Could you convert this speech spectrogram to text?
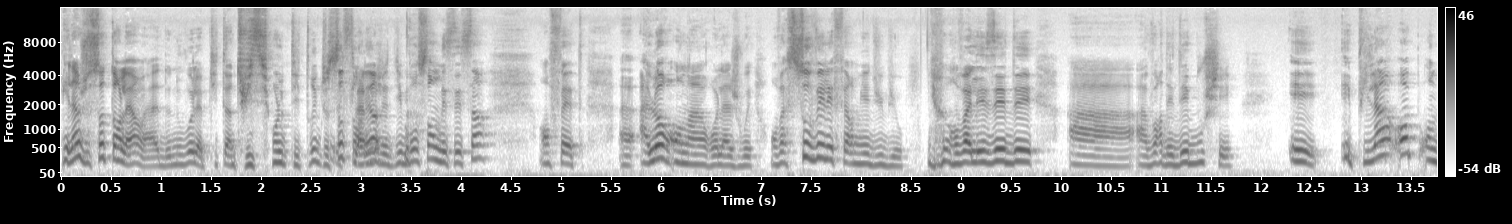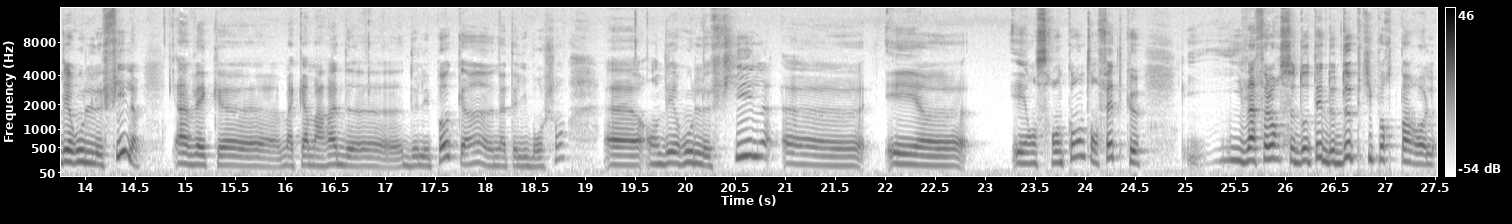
Et là, je saute en l'air, de nouveau la petite intuition, le petit truc, je saute en l'air, j'ai dit, bon sang, mais c'est ça, en fait. alors, on a un rôle à jouer. On va sauver les fermiers du bio. on va les aider à, avoir des débouchés. Et, et, puis là, hop, on déroule le fil avec euh, ma camarade euh, de l'époque, hein, Nathalie Brochon. Euh, on déroule le fil et, et, on se rend compte en fait que il va falloir se doter de deux petits porte-paroles.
